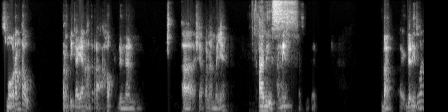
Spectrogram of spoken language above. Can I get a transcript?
semua orang tahu pertikaian antara Ahok dengan uh, siapa namanya Anies. Anies. Bang, dan itu kan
